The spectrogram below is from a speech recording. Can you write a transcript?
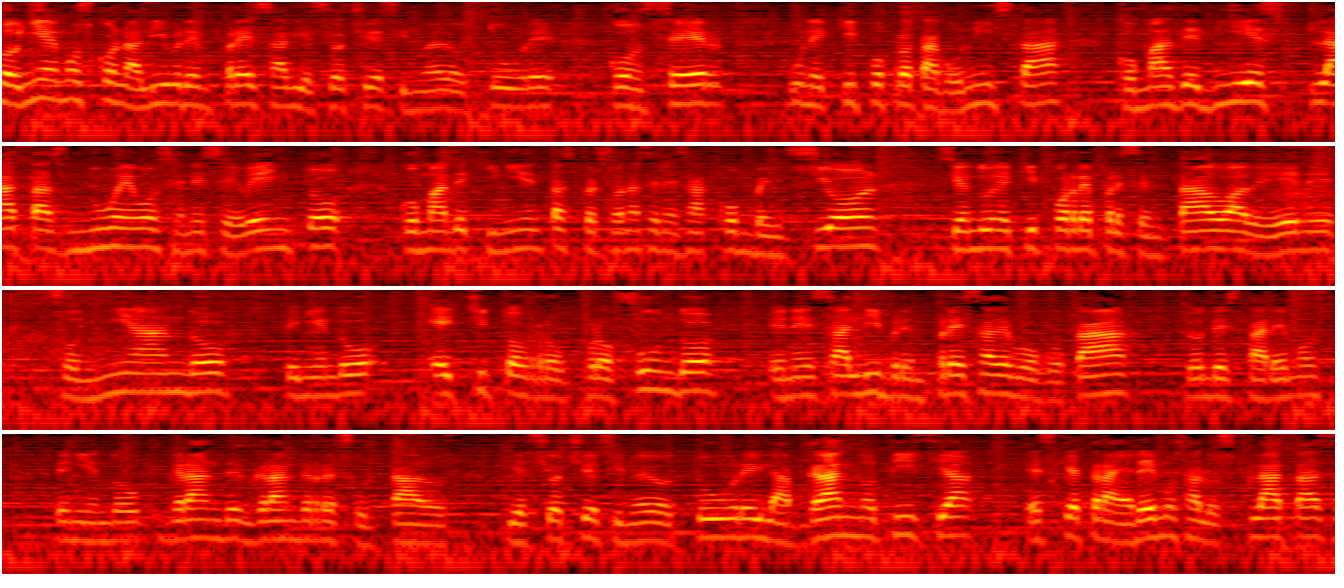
soñemos con la libre empresa 18 y 19 de octubre, con ser un equipo protagonista, con más de 10 platas nuevos en ese evento, con más de 500 personas en esa convención, siendo un equipo representado ADN, soñando, teniendo éxito profundo en esa libre empresa de Bogotá, donde estaremos teniendo grandes, grandes resultados. 18 y 19 de octubre y la gran noticia es que traeremos a los platas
